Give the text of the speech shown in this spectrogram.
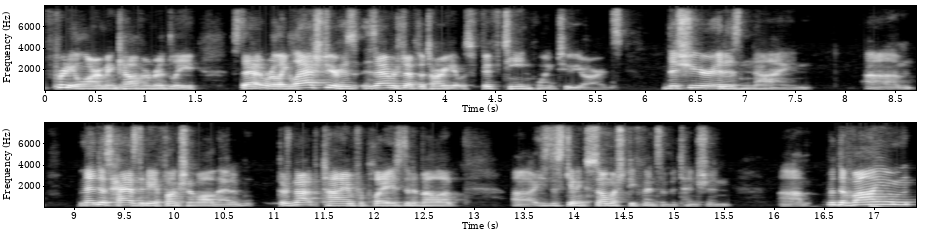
pretty alarming Calvin Ridley stat. Where like last year, his his average depth of target was 15.2 yards. This year, it is nine. Um, and that just has to be a function of all that. There's not time for plays to develop. Uh, he's just getting so much defensive attention. Um, but the volume,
